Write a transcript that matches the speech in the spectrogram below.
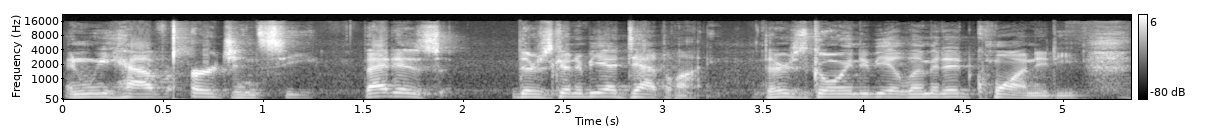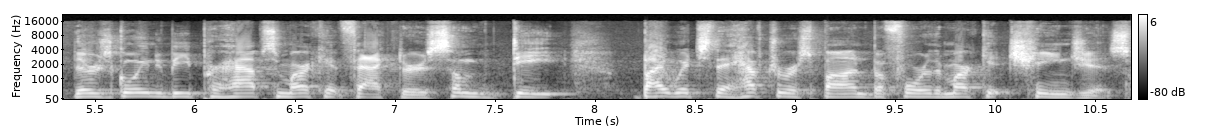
and we have urgency. That is, there's going to be a deadline. There's going to be a limited quantity. There's going to be perhaps market factors, some date by which they have to respond before the market changes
